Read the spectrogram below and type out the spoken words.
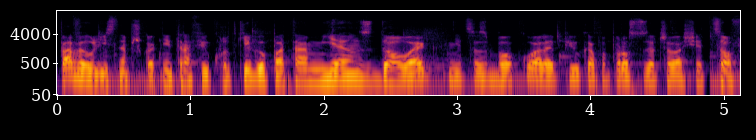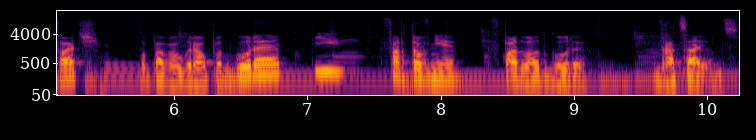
Paweł Lis na przykład nie trafił krótkiego pata, mijając dołek nieco z boku, ale piłka po prostu zaczęła się cofać, bo Paweł grał pod górę i fartownie wpadła od góry, wracając.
